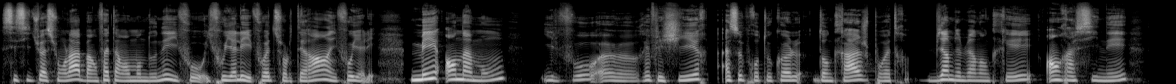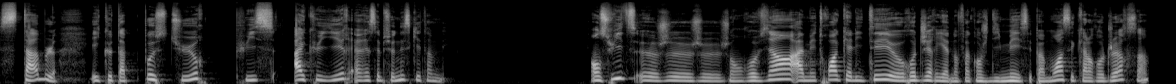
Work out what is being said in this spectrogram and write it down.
ces situations-là, ben, en fait, à un moment donné, il faut, il faut y aller, il faut être sur le terrain, il faut y aller. Mais en amont, il faut euh, réfléchir à ce protocole d'ancrage pour être bien, bien, bien ancré, enraciné, stable, et que ta posture puisse accueillir et réceptionner ce qui est amené. Ensuite, euh, j'en reviens à mes trois qualités euh, rogeriennes. Enfin, quand je dis mais, c'est pas moi, c'est Carl Rogers, hein,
